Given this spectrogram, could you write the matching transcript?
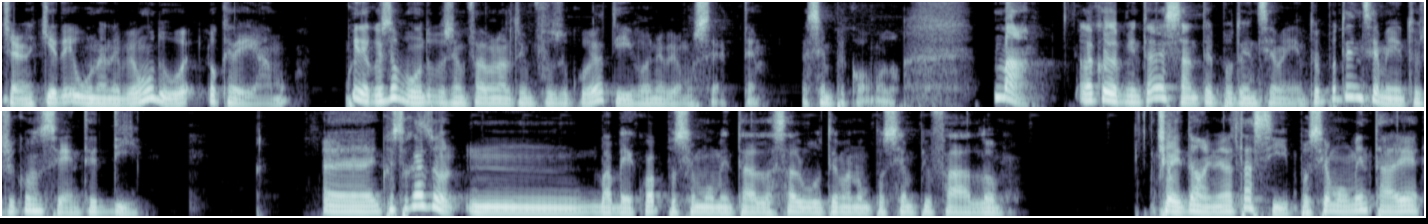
cioè ne chiede una, ne abbiamo due, lo creiamo. Quindi a questo punto possiamo fare un altro infuso curativo, ne abbiamo sette, è sempre comodo. Ma la cosa più interessante è il potenziamento. Il potenziamento ci consente di eh, in questo caso, mh, mm, vabbè, qua possiamo aumentare la salute, ma non possiamo più farlo. Cioè, no, in realtà sì, possiamo aumentare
